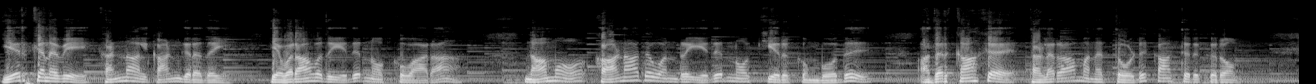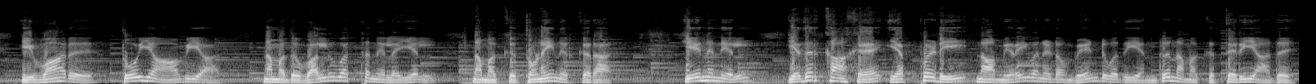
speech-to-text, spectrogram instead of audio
ஏற்கனவே கண்ணால் காண்கிறதை எவராவது எதிர்நோக்குவாரா? நாமோ காணாத ஒன்றை எதிர்நோக்கி இருக்கும்போது அதற்காக தளரா மனத்தோடு காத்திருக்கிறோம். இவ்வாறு தூய ஆவியார் நமது வலுவற்ற நிலையில் நமக்கு துணை நிற்கிறார். ஏனெனில் எதற்காக எப்படி நாம் இறைவனிடம் வேண்டுவது என்று நமக்கு தெரியாது.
